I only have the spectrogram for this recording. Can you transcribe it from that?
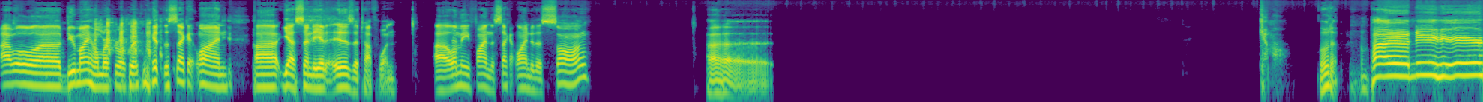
I will uh, do my homework real quick and get the second line. Uh, yes, Cindy, it is a tough one. Uh, let me find the second line to this song. Uh, come on, load up. Pioneer.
